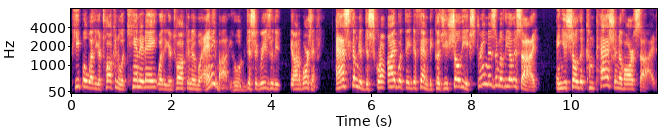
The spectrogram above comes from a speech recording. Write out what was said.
People, whether you're talking to a candidate, whether you're talking to anybody who disagrees with you on abortion, ask them to describe what they defend because you show the extremism of the other side and you show the compassion of our side.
